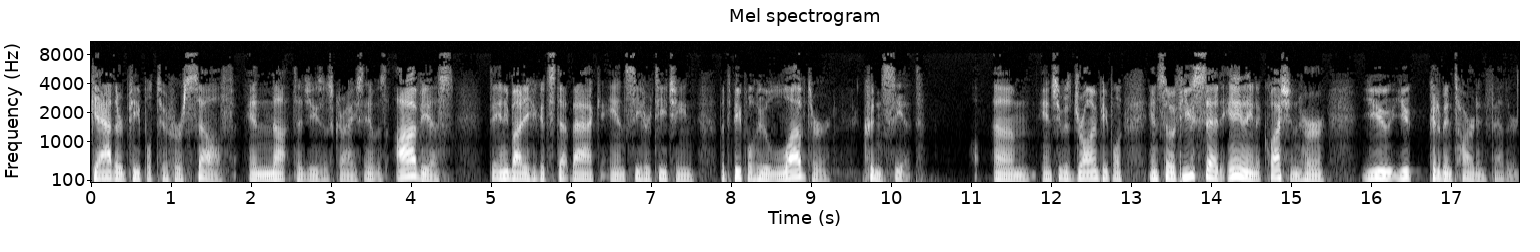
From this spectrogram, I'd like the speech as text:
gathered people to herself and not to Jesus Christ. And it was obvious to anybody who could step back and see her teaching, but the people who loved her couldn't see it. Um, and she was drawing people. And so if you said anything that questioned her, you, you could have been tarred and feathered.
